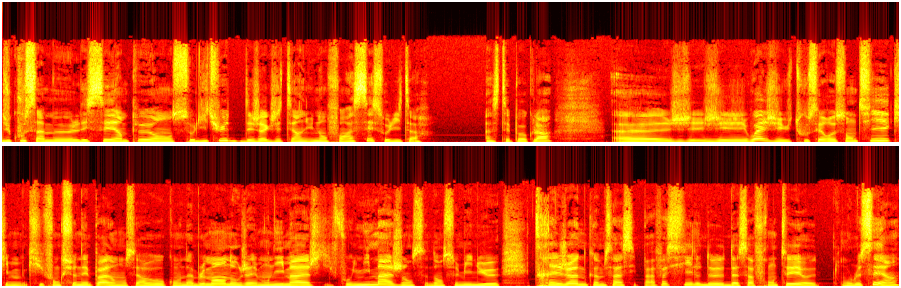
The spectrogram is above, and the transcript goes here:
du coup, ça me laissait un peu en solitude. Déjà que j'étais une enfant assez solitaire à cette époque-là. Euh, j'ai ouais, j'ai eu tous ces ressentis qui qui fonctionnaient pas dans mon cerveau convenablement. Donc j'avais mon image. Il faut une image dans ce, dans ce milieu très jeune comme ça. C'est pas facile de, de s'affronter. Euh, on le sait, hein.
